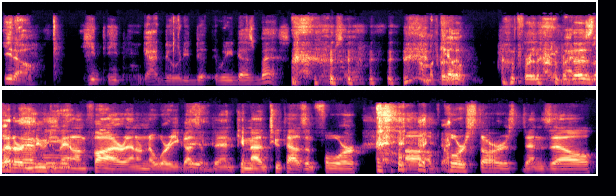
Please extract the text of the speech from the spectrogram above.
you know, he he, got to do what he do, what he does best. You know what I'm saying? I'm gonna For kill him. For, for those that are that new to Man on Fire, I don't know where you guys Yeah. have been. Came out in 2004. Uh, of course, stars Denzel,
